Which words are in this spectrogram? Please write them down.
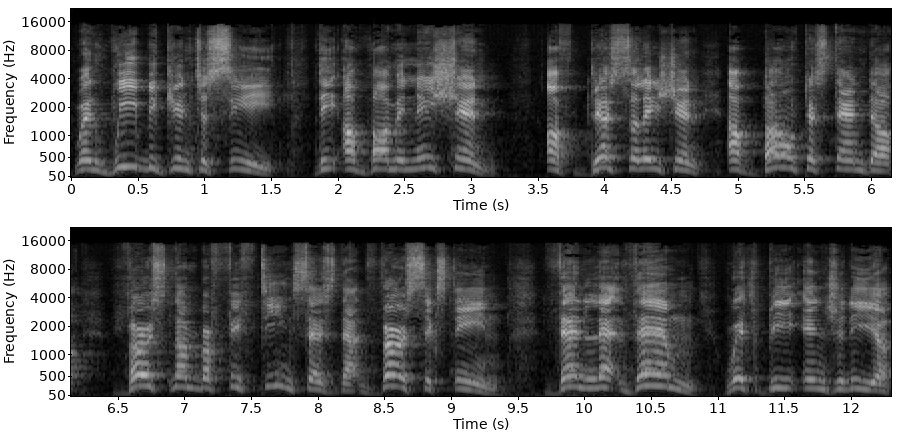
when we begin to see the abomination of desolation about to stand up? Verse number 15 says that. Verse 16. Then let them which be in Judea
